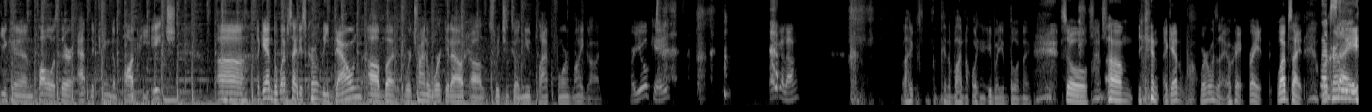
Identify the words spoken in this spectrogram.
You can follow us there at the Kingdom Pod PH. Uh, again, the website is currently down, uh, but we're trying to work it out, uh, switching to a new platform. My God. Are you okay? Okay ka lang? Ay, kinabahan ako yung iba yung tono eh. So, um, you can, again, where was I? Okay, right. Website. We're currently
